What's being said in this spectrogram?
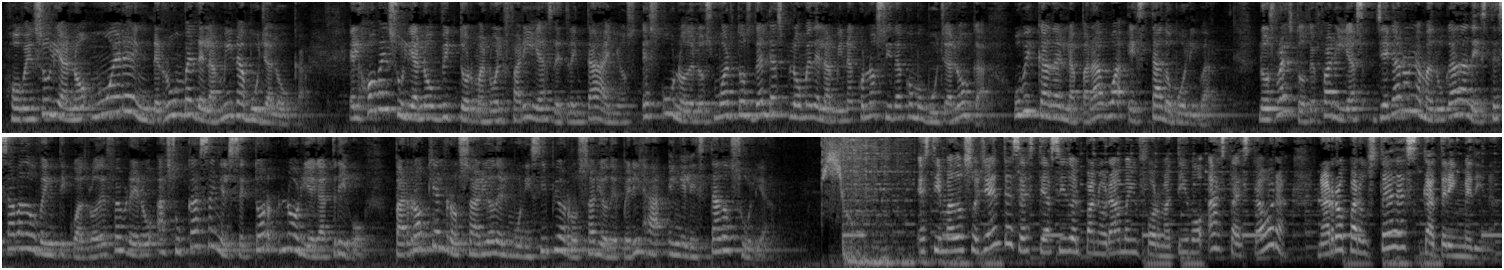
Joven zuliano muere en derrumbe de la mina Bullaloca. El joven zuliano Víctor Manuel Farías, de 30 años, es uno de los muertos del desplome de la mina conocida como Bulla Loca, ubicada en La Paragua, Estado Bolívar. Los restos de Farías llegaron la madrugada de este sábado 24 de febrero a su casa en el sector Noriega Trigo, parroquia El Rosario del municipio Rosario de Perija, en el estado Zulia. Estimados oyentes, este ha sido el panorama informativo hasta esta hora. Narro para ustedes Catherine Medina.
